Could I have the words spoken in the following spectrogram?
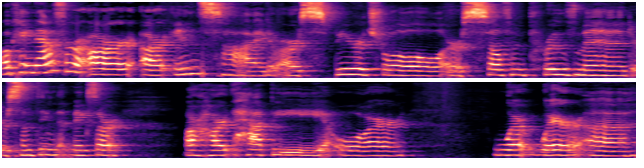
Okay, now for our our inside or our spiritual or self improvement or something that makes our our heart happy or where where uh,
